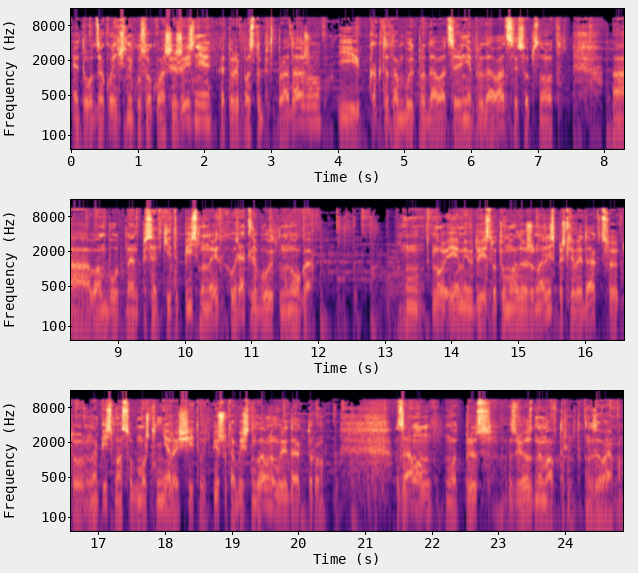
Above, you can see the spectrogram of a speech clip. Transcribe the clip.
Это вот законченный кусок вашей жизни, который поступит в продажу и как-то там будет продаваться или не продаваться. И, собственно, вот а, вам будут, наверное, писать какие-то письма, но их вряд ли будет много. Ну, я имею в виду, если вот вы молодой журналист, пришли в редакцию, то на письма особо можете не рассчитывать. Пишут обычно главному редактору, замом, вот, плюс звездным авторам, так называемым,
